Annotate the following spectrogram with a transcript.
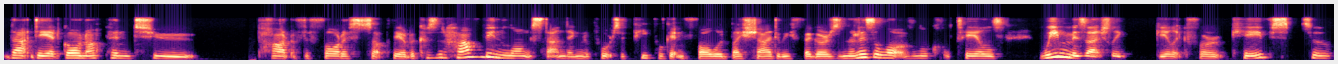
that day I'd gone up into part of the forests up there because there have been long-standing reports of people getting followed by shadowy figures, and there is a lot of local tales. Weem is actually Gaelic for caves, so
